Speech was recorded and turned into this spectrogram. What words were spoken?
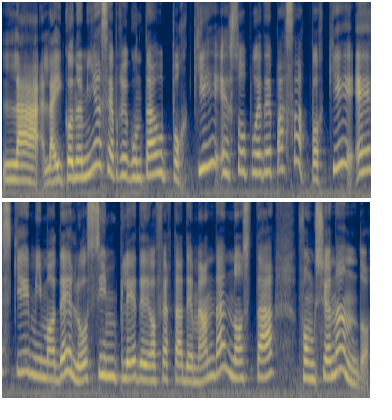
la, la economía se ha preguntado por qué eso puede pasar, por qué es que mi modelo simple de oferta-demanda no está funcionando.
